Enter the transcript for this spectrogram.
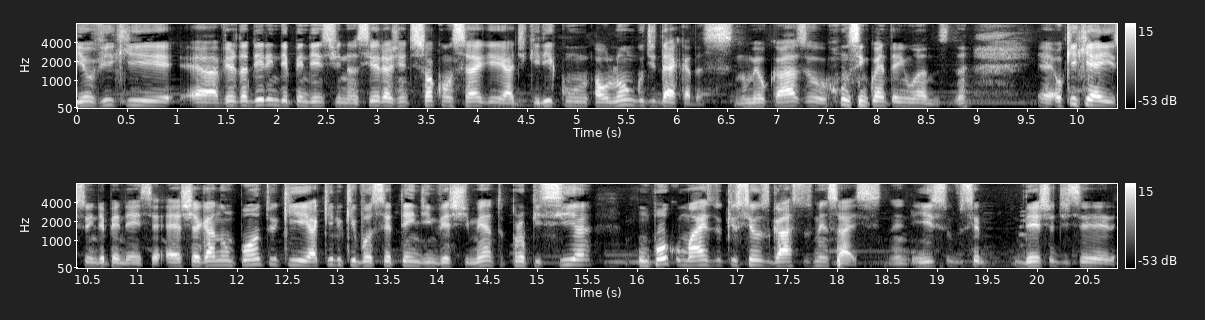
E eu vi que eh, a verdadeira independência financeira a gente só consegue adquirir com, ao longo de décadas. No meu caso, com 51 anos. Né? É, o que, que, é isso, independência? É chegar num ponto em que aquilo que você tem de investimento propicia um pouco mais do que os seus gastos mensais. Né? E isso você deixa de ser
